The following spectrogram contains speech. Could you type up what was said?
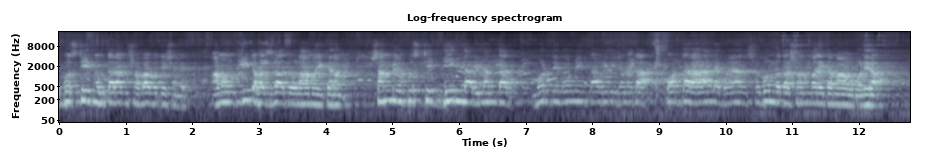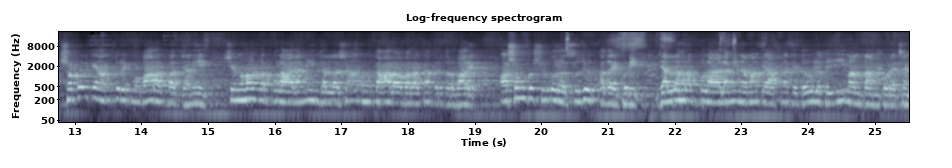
উপস্থিত মোহতারাম সভাপতি সাহেব, আমন্ত্রিত হজরত ওলামায়ে কেরাম, সামনে উপস্থিত দিনদার, ইমানদার, মর্দে মমিন, তাওহিদি জনতা, পর্দার আড়ালে বয়ান শ্রবণতা সম্মানিতা মা ও বোনেরা, সকলকে আন্তরিক মোবারকবাদ জানিয়ে সে মহান আলামিন জাল্লা শানহু তাআলা ওয়া বারাকাতুর দরবারে অসংখ্য শুকর ও সুজুদ আদায় করি যে আল্লাহ রাব্বুল আলামিন আমাকে আপনাকে দৌলতে ঈমান দান করেছেন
